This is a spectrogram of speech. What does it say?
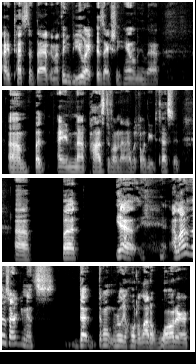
I tested that, and I think Vue is actually handling that. Um, but I am not positive on that. I would I would need to test it. Uh, but yeah, a lot of those arguments that don't really hold a lot of water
